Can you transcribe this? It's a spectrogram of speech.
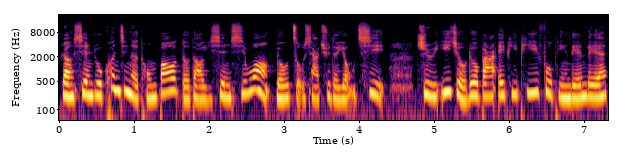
让陷入困境的同胞得到一线希望，有走下去的勇气。至于一九六八 APP 负评连连，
